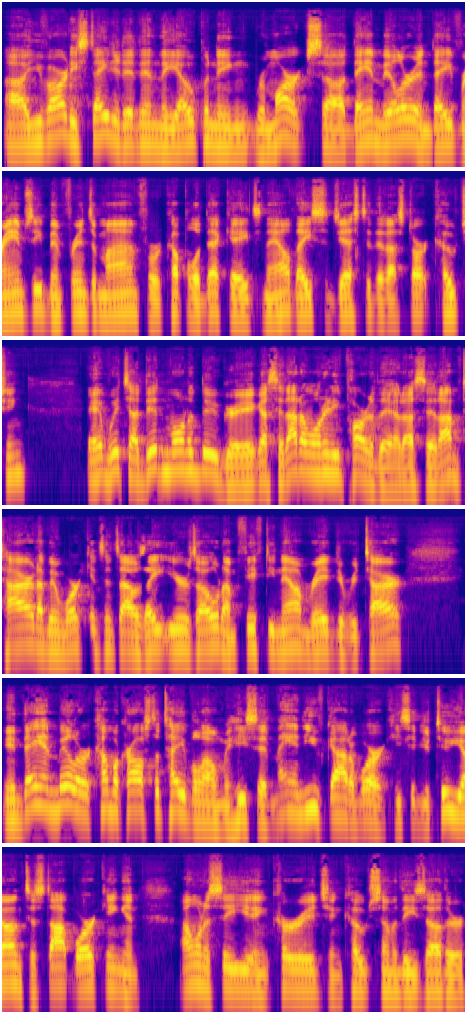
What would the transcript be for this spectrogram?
uh, you've already stated it in the opening remarks. Uh, Dan Miller and Dave Ramsey been friends of mine for a couple of decades now. They suggested that I start coaching, at which I didn't want to do, Greg. I said, I don't want any part of that. I said, I'm tired. I've been working since I was eight years old. I'm 50 now. I'm ready to retire. And Dan Miller come across the table on me. He said, Man, you've got to work. He said, You're too young to stop working. And I want to see you encourage and coach some of these other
